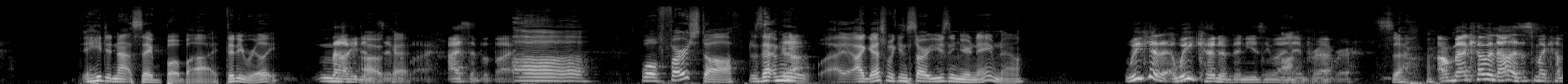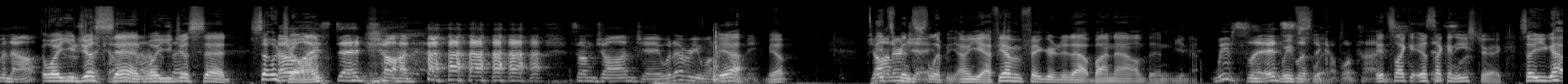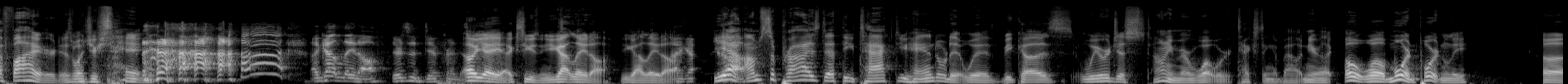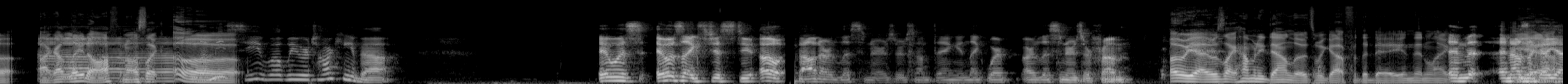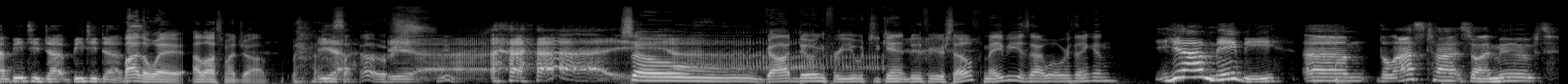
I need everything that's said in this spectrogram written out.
He did not say bye bye. Did he really? No, he didn't Oh, say bye bye. I said bye bye. Uh. Well, first off, does that mean Yeah. I, I guess we can start using your name now? We could we could have been using my I name forever. So. Am I coming out? Is this my coming out? Well, you just said. Well, you just said. So, Oh, John. I said John. so I'm John Jay, whatever you want to yeah. call me. Yep. John it's or been Jay. slipping. I mean, yeah. If you haven't figured it out by now, then you know We've slid. It's we've slipped, slipped. a couple of times. It's like it's like an. Easter egg. So you got fired, is what you're saying. I got laid off. There's a difference. Oh yeah, yeah. Excuse me. You got laid off. You got laid off. Got laid yeah, off. I'm surprised at the tact you handled it with because we were just I don't even remember what we were texting about, and you're like, oh well. More importantly, uh, I got laid off, and I was like, Uh, oh, Let me see what we were talking about. It was it was like just oh about our listeners or something and like where our listeners are from oh yeah. It was like how many downloads we got for the day, and then like, and and I was like oh yeah BT dub BT dubs. by the way, I lost my job. Yeah like, oh yeah. So Yeah. God doing for you what you can't do for yourself? Maybe is that what we're thinking? Yeah, maybe. Um, the last time, so I moved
